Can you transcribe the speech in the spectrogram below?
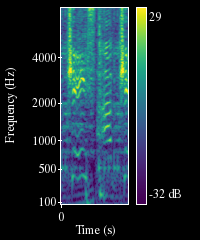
I can't, I can't.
